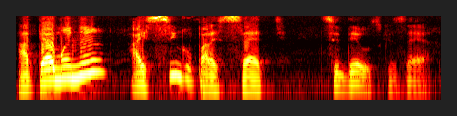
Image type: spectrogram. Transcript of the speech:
Até amanhã, às cinco para as sete, se Deus quiser.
